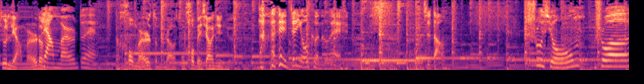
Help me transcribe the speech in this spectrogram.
就两门的。两门对。那后门怎么着？从后备箱进去的？哎，真有可能哎。不知道。树熊说，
